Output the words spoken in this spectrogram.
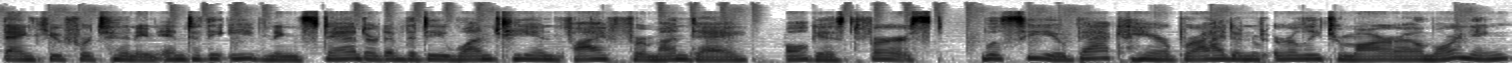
Thank you for tuning into the Evening Standard of the D1T and 5 for Monday, August 1st. We'll see you back here bright and early tomorrow morning.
